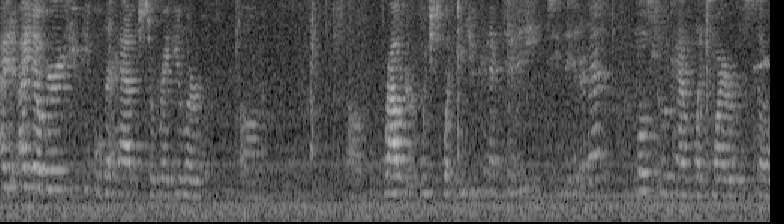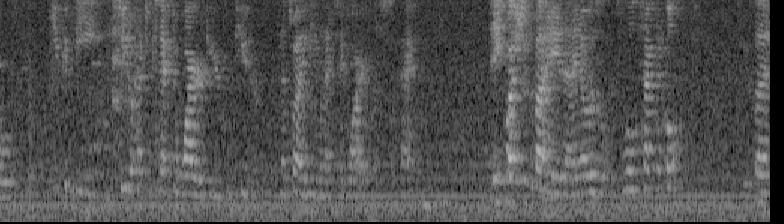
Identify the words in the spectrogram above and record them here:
I, I know very few people that have just a regular um, router, which is what gives you connectivity to the internet. Most of them have like wireless, so you can be, so you don't have to connect a wire to your computer. That's what I mean when I say wireless, okay? Any questions about any of that? I know it's, it's a little technical, but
